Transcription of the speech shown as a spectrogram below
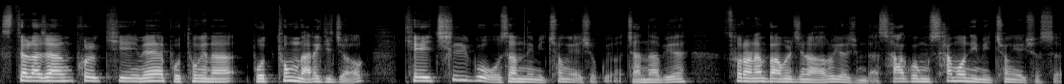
스텔라장 폴킴의 보통의 나, 보통 날의 기적, K7953님이 청해 주셨고요. 잔나비의 소란한 밤을 지나로 이어집니다. 4035님이 청해 주셨어요.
